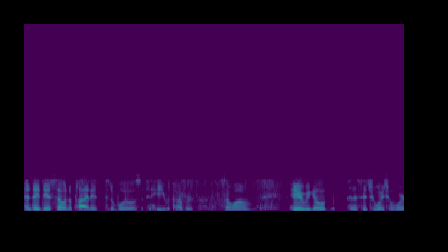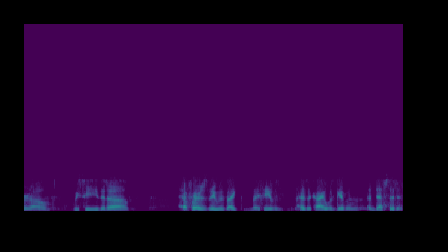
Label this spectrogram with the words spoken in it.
And they did so and applied it to the boils, and he recovered. So um, here we go in a situation where um, we see that uh, at first he was like basically it was Hezekiah was given a death sentence.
